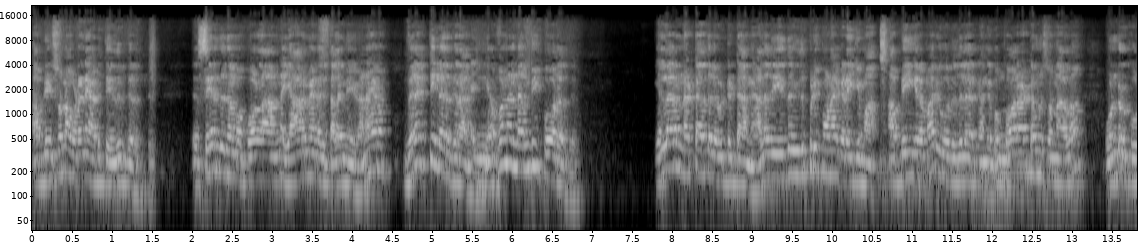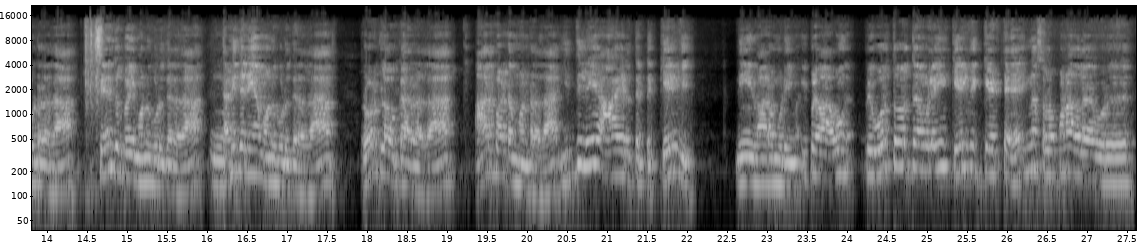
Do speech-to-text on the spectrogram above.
அப்படின்னு சொன்னா உடனே அடுத்து எதிர்கருத்து. சேர்ந்து நம்ம போடலாம்னா யாருமே எனக்கு தலைமை வேணாம். ஏன்னா விரக்தியில இருக்கிறாங்க. எவனை நம்பி போறது? எல்லாரும் நட்டாத்துல விட்டுட்டாங்க. அல்லது இது இது இப்படி போனா கிடைக்குமா? அப்படிங்கிற மாதிரி ஒரு இதுல இருக்காங்க. இப்ப போராட்டம்னு சொன்னாலும் ஒன்று கூடுறதா? சேர்ந்து போய் மனு கொடுக்கறதா? தனித்தனியா மனு கொடுக்கறதா? ரோட்ல உட்கார்றதா? ஆர்ப்பாட்டம் பண்றதா? இதுலயே ஆயிரத்தெட்டு கேள்வி நீ வர முடியுமா? இப்ப அவங்க இப்படி ஒருத்த ஒருத்தவங்களையும் கேள்வி கேட்டு இன்னும் சொல்ல போனா அதுல ஒரு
